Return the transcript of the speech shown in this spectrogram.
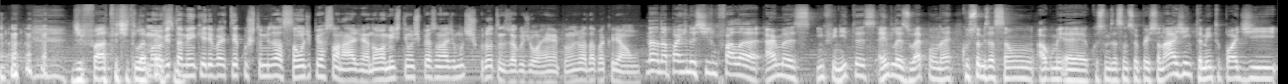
de fato, o título é mas péssimo. eu vi também que ele vai ter customização de personagem. Né? Normalmente tem uns personagens muito escrotos nos jogos de Warhammer, pelo menos vai dar pra criar um. Na, na página do Steam fala armas infinitas, endless weapon, né? Customização, algo, é, customização do seu personagem. Também tu pode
